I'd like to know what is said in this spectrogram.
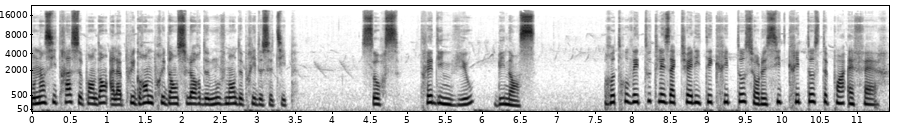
On incitera cependant à la plus grande prudence lors de mouvements de prix de ce type. Source TradingView, Binance. Retrouvez toutes les actualités crypto sur le site cryptost.fr.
